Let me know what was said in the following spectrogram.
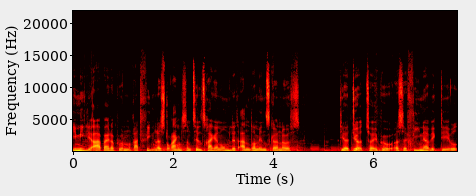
Emilie arbejder på en ret fin restaurant, som tiltrækker nogle lidt andre mennesker end os. De har dyrt tøj på og ser fine og vigtige ud.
